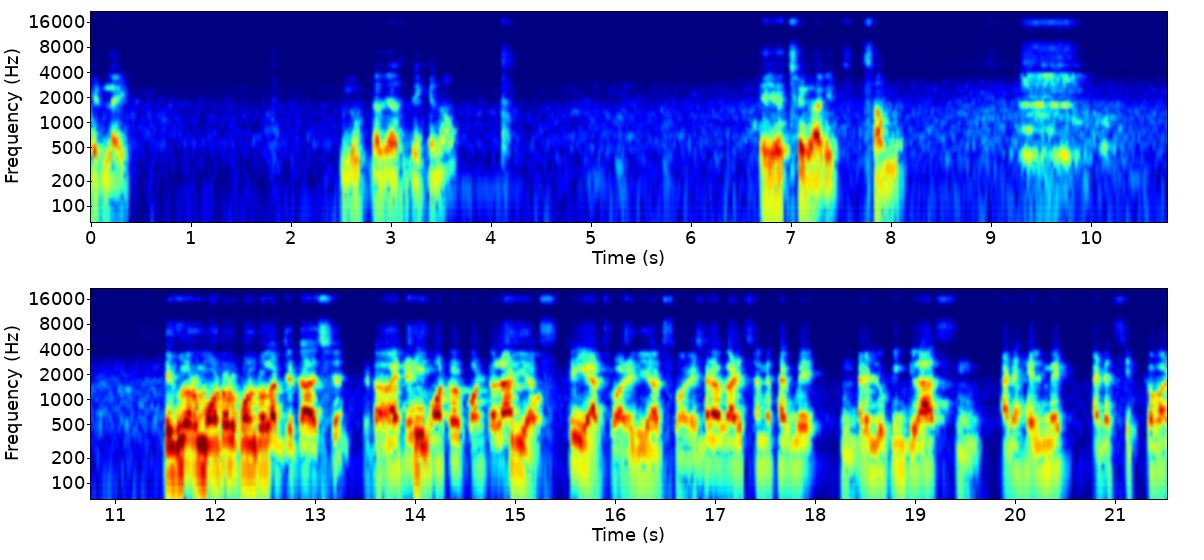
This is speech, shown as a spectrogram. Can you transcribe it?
হেডলাইট লুকটা জাস্ট দেখে নাও। এই হচ্ছে গাড়ির সামনে। এগুলোর মোটর কন্ট্রোলার যেটা আছে এটা battery motor controller 3 years 3 years warranty 3 years warranty এছাড়াও গাড়ির সঙ্গে থাকবে একটা লুকিং গ্লাস হুম। একটা হেলমেট একটা সিট কভার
